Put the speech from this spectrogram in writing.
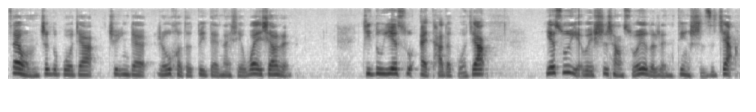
在我们这个国家就应该柔和地对待那些外乡人。基督耶稣爱他的国家，耶稣也为世上所有的人钉十字架。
